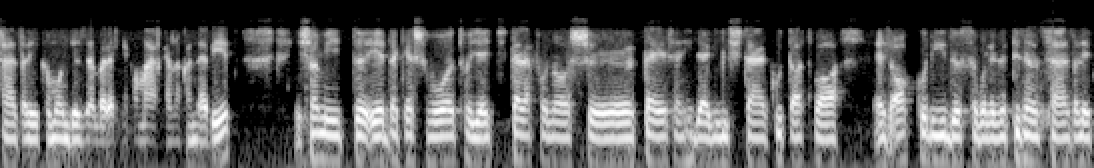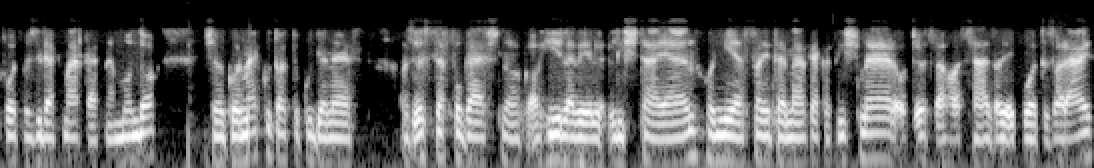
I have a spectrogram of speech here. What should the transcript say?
százaléka mondja az embereknek a márkának a nevét. És amit érdekes volt, hogy egy telefonos, teljesen hideg listán kutatva, ez akkori időszakban ez a 15 százalék volt, most direkt márkát nem mondok, és amikor megkutattuk ugyanezt az összefogásnak a hírlevél listáján, hogy milyen szanitermárkákat ismer, ott 56% volt az arány,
